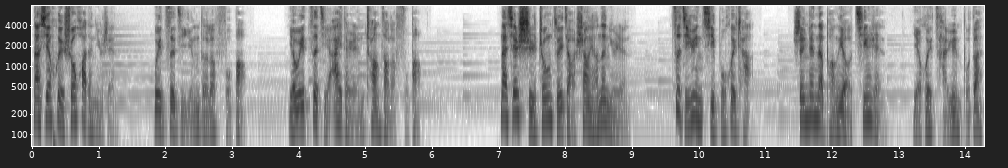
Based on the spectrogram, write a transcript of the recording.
那些会说话的女人，为自己赢得了福报，也为自己爱的人创造了福报。那些始终嘴角上扬的女人，自己运气不会差，身边的朋友亲人也会财运不断。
